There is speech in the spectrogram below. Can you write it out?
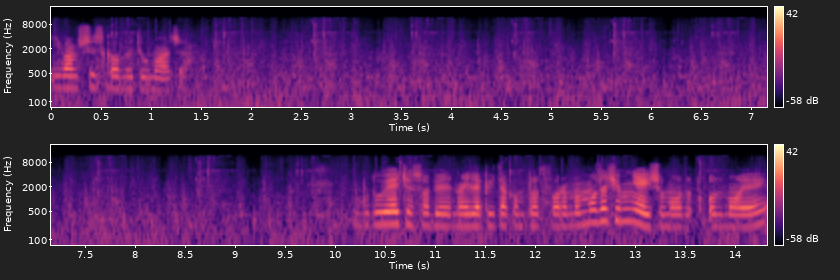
I wam wszystko wytłumaczę. budujecie sobie najlepiej taką platformę. Możecie mniejszą od, od mojej,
